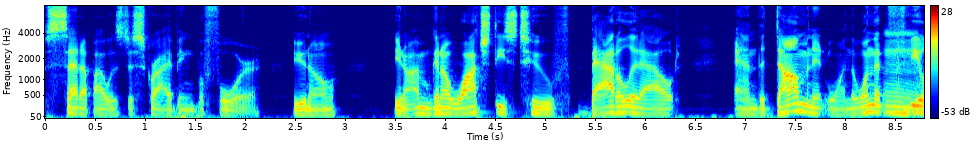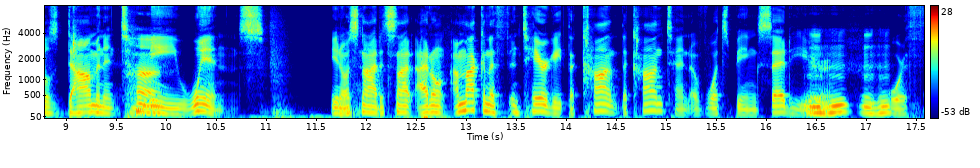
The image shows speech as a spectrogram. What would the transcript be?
setup I was describing before. You know, you know, I'm gonna watch these two f- battle it out, and the dominant one, the one that Mm. feels dominant to Huh. me, wins. You know, it's not. It's not. I don't. I'm not gonna th- interrogate the con the content of what's being said here, Mhm, mhm. or th-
